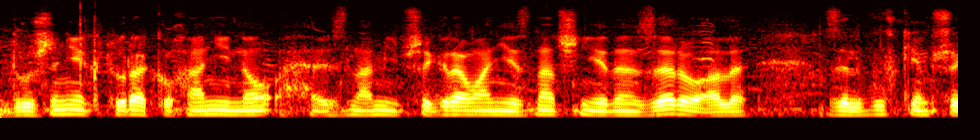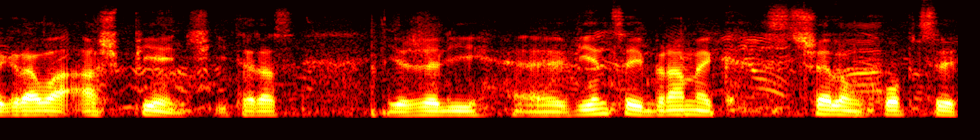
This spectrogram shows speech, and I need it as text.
drużynie, która kochani, no, z nami przegrała nieznacznie 1-0, ale z Lwówkiem przegrała aż 5. I teraz, jeżeli e, więcej bramek strzelą chłopcy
